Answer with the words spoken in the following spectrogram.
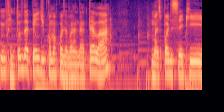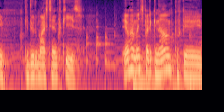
enfim, tudo depende de como a coisa vai andar até lá, mas pode ser que, que dure mais tempo que isso. Eu realmente espero que não, porque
